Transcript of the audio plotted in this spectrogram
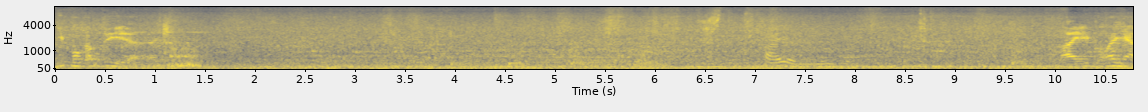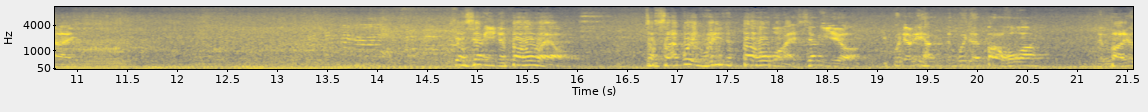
一波咁水啊！还有，哎，讲一下来，这生意两百好来哦，十三个月回你两百好卖，生意哦，你不了你行两个两百好啊，两百六，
